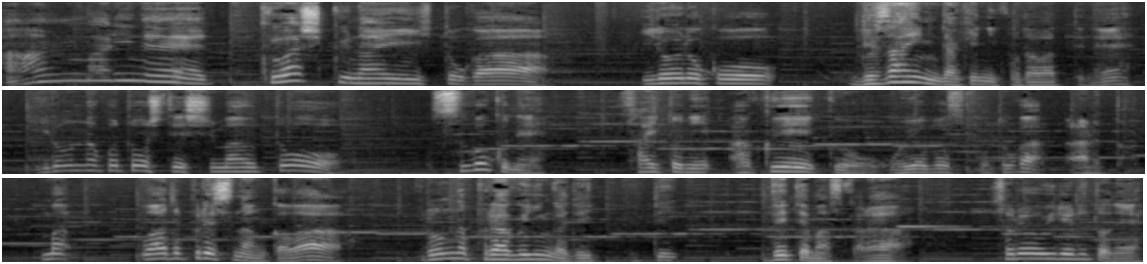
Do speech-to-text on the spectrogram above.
あんまりね詳しくない人がいろいろこうデザインだけにこだわってねいろんなことをしてしまうとすごくねサイトに悪影響を及ぼすことがあると。まあワードプレスなんかはいろんなプラグインがで出てますからそれを入れるとね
